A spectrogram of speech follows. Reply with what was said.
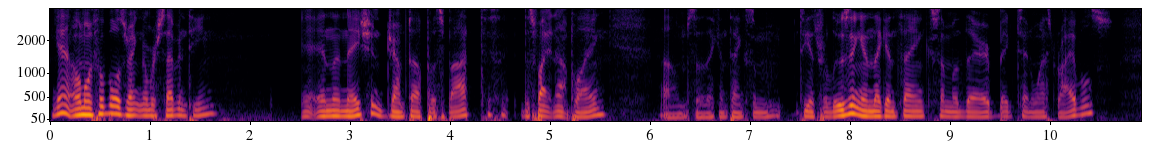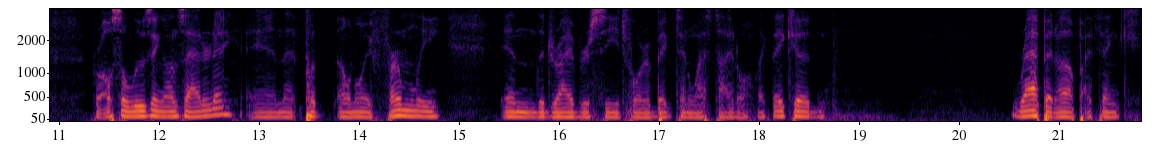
yeah, Illinois football is ranked number seventeen i- in the nation. Jumped up a spot despite not playing, um, so they can thank some teams for losing, and they can thank some of their Big Ten West rivals for also losing on Saturday, and that put Illinois firmly in the driver's seat for a Big Ten West title. Like they could wrap it up. I think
